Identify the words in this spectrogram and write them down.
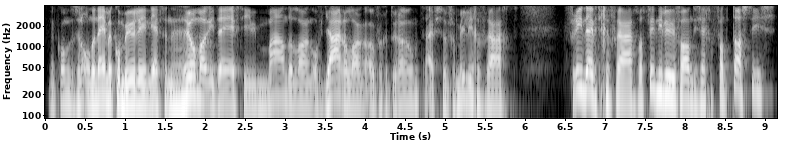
Dan komt dus een ondernemer komt bij jullie en die heeft een heel mooi idee, heeft hij maandenlang of jarenlang over gedroomd. Hij heeft zijn familie gevraagd, vrienden heeft hij gevraagd, wat vinden jullie ervan? Die zeggen fantastisch.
